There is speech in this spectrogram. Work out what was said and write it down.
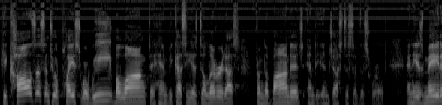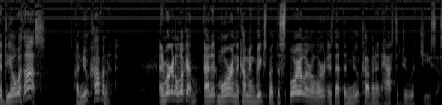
He calls us into a place where we belong to Him because He has delivered us from the bondage and the injustice of this world. And He has made a deal with us, a new covenant. And we're going to look at, at it more in the coming weeks, but the spoiler alert is that the new covenant has to do with Jesus.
